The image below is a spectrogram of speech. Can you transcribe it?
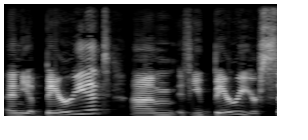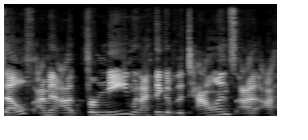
and you bury it um, if you bury yourself i mean I, for me when i think of the talents I, I,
